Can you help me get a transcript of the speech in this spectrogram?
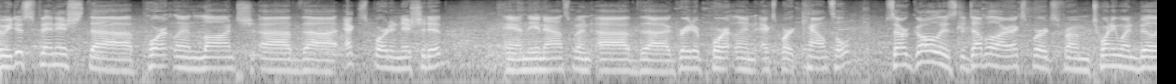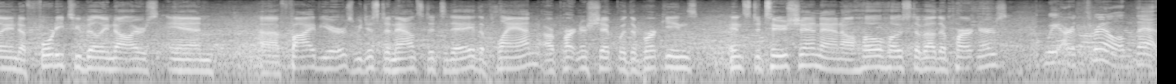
So we just finished the Portland launch of the Export Initiative and the announcement of the Greater Portland Export Council. So our goal is to double our exports from 21 billion to 42 billion dollars in uh, five years. We just announced it today. The plan, our partnership with the Brookings Institution and a whole host of other partners. We are thrilled that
